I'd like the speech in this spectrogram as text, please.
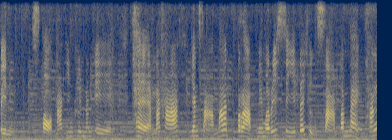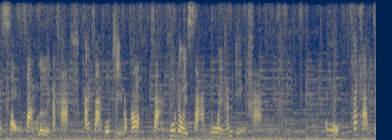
เป็นสปอร์ตมากยิ่งขึ้นนั่นเอง แถมนะคะยังสามารถปรับ Memory Seat ได้ถึง 3ตำแหน่งทั้ง 2 ฝั่งเลยนะคะ ทั้งฝั่งผู้ขี่แล้วก็ฝั่งผู้โดยสารด้วยนั่นเองค่ะ โอ้โห ถ้าถามเจ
